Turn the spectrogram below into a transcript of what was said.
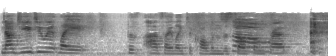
Now, do you do it like, the, as I like to call them, the So- cell phone prep?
